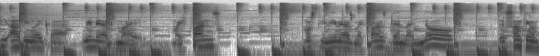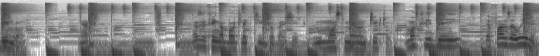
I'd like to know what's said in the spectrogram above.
be having like uh, women as my my fans, mostly women as my fans, then I know there's something I'm doing wrong. Yeah. That's the thing about like TikTok and shit. Most men on TikTok, mostly they their fans are women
